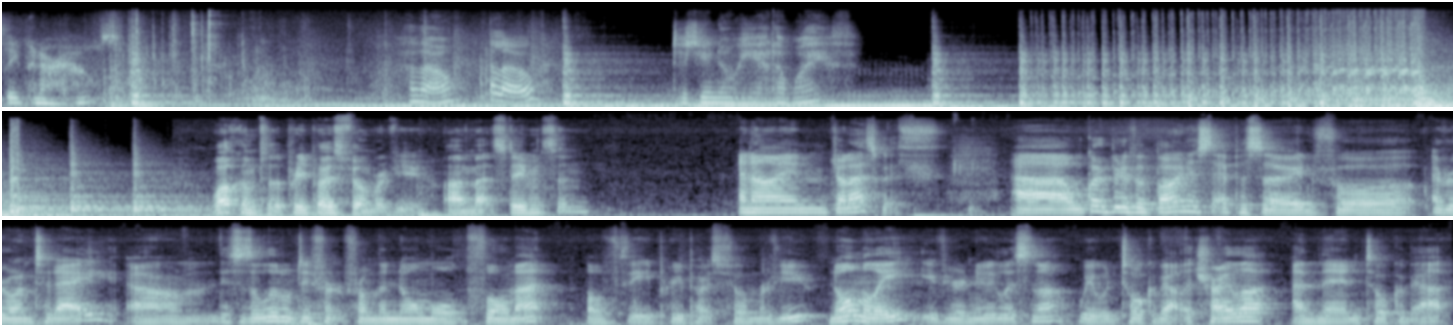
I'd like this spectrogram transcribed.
Sleep in our house. Hello. Hello. Did you know he had a wife? Welcome to the pre-post film review. I'm Matt Stevenson. And I'm Jon Asquith. Uh, we've got a bit of a bonus episode for everyone today. Um, this is a little different from the normal format of the pre post film review. Normally, if you're a new listener, we would talk about the trailer and then talk about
